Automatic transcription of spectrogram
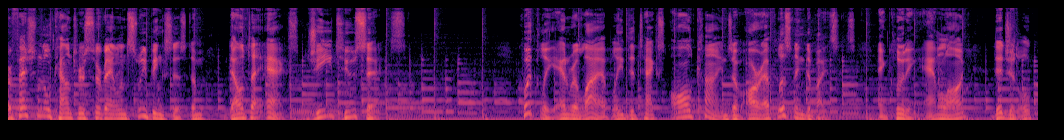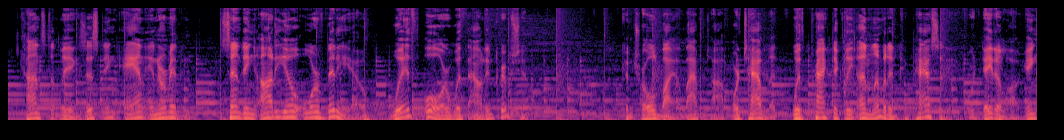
Professional Counter Surveillance Sweeping System Delta X G26 quickly and reliably detects all kinds of RF listening devices, including analog, digital, constantly existing, and intermittent, sending audio or video with or without encryption. Controlled by a laptop or tablet with practically unlimited capacity for data logging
